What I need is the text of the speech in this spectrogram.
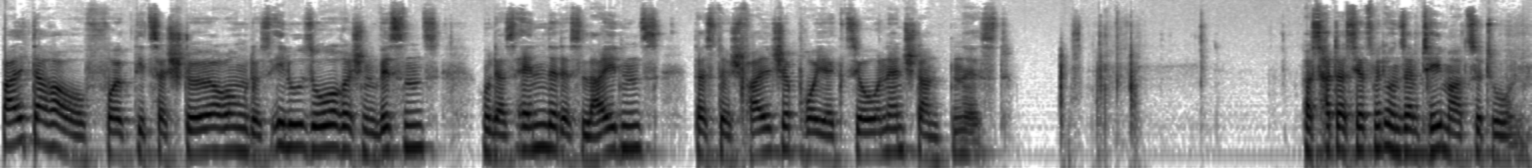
Bald darauf folgt die Zerstörung des illusorischen Wissens und das Ende des Leidens, das durch falsche Projektion entstanden ist. Was hat das jetzt mit unserem Thema zu tun?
